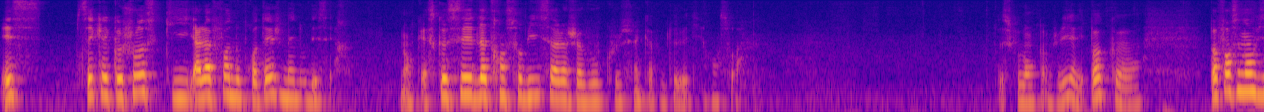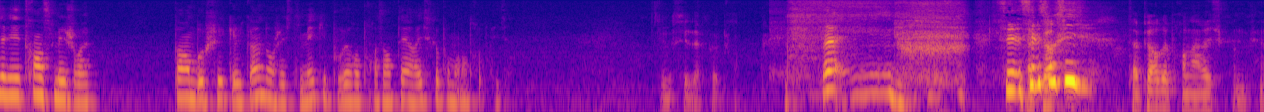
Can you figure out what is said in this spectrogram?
et c'est quelque chose qui à la fois nous protège mais nous dessert. Donc, est-ce que c'est de la transphobie? Ça, là, j'avoue que je suis incapable de le dire en soi. Parce que bon, comme je dis à l'époque, euh, pas forcément vis-à-vis des trans, mais j'aurais pas embauché quelqu'un dont j'estimais qu'il pouvait représenter un risque pour mon entreprise. Donc c'est d'accord. Ouais, c'est, c'est le souci. T'as peur de prendre un risque, donc euh,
